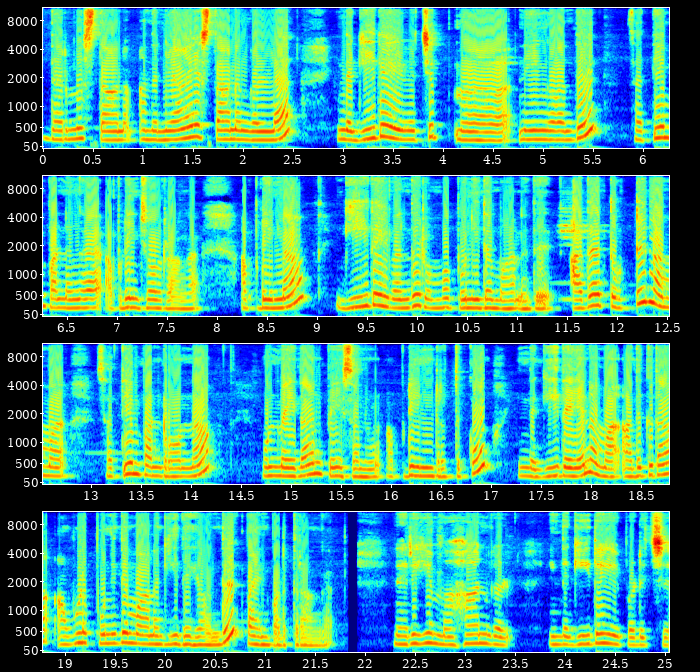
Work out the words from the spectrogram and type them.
தர்மஸ்தானம் அந்த நியாயஸ்தானங்களில் இந்த கீதையை வச்சு நீங்கள் வந்து சத்தியம் பண்ணுங்க அப்படின்னு சொல்கிறாங்க அப்படின்னா கீதை வந்து ரொம்ப புனிதமானது. அதை தொட்டு நம்ம சத்தியம் பண்ணுறோன்னா உண்மைதான் பேசணும் அப்படின்றதுக்கும் இந்த கீதையை நம்ம அதுக்கு தான் அவ்வளோ புனிதமான கீதையை வந்து பயன்படுத்துகிறாங்க நிறைய மகான்கள் இந்த கீதையை படித்து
